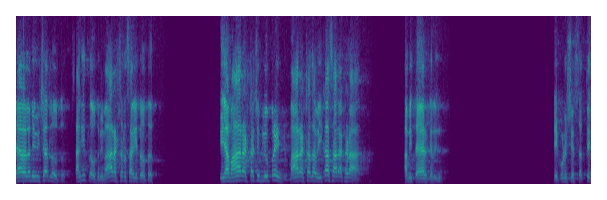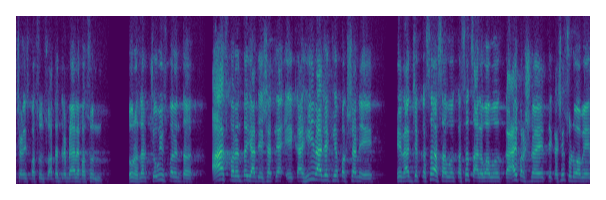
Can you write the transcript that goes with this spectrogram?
त्यावेळेला मी विचारलं होतं सांगितलं होतं मी महाराष्ट्राला सांगितलं होतं की या महाराष्ट्राची ब्ल्यू प्रिंट महाराष्ट्राचा विकास आराखडा आम्ही तयार करीन. एकोणीसशे सत्तेचाळीसपासून स्वातंत्र्य मिळाल्यापासून दोन हजार चोवीसपर्यंत आजपर्यंत या देशातल्या एकाही राजकीय पक्षाने हे राज्य कसं असावं कसं चालवावं काय प्रश्न आहेत ते कसे सोडवावेत?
